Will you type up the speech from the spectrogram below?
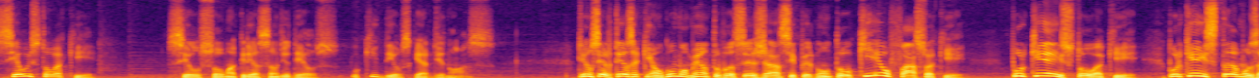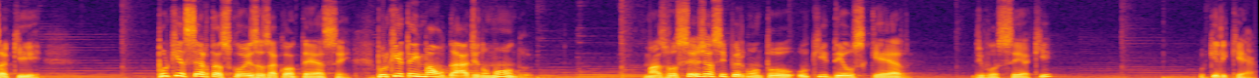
Se eu estou aqui, se eu sou uma criação de Deus, o que Deus quer de nós? Tenho certeza que em algum momento você já se perguntou: o que eu faço aqui? Por que estou aqui? Por que estamos aqui? Por que certas coisas acontecem? Por que tem maldade no mundo? Mas você já se perguntou o que Deus quer de você aqui? O que Ele quer?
